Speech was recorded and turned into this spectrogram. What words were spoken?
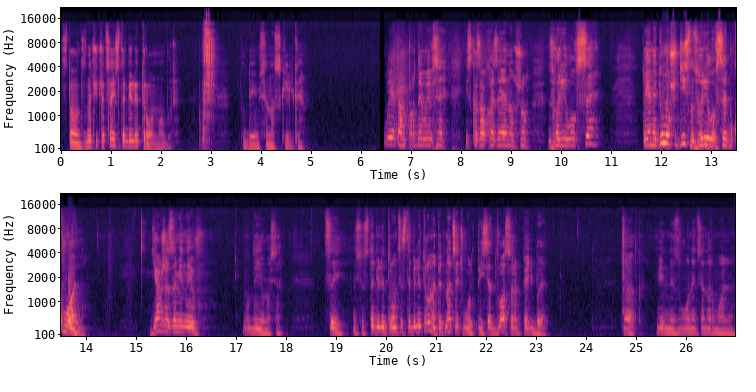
стануть. Значить, оцей стабілітрон, мабуть. Подивимося наскільки. Коли я там продивився і сказав хазяїну, що згоріло все, то я не думав, що дійсно згоріло все буквально. Я вже замінив, ну дивимося, цей ось стабілітрон. Це стабілітрон на 15 вольт 5245B. Так, він не дзвониться нормально.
